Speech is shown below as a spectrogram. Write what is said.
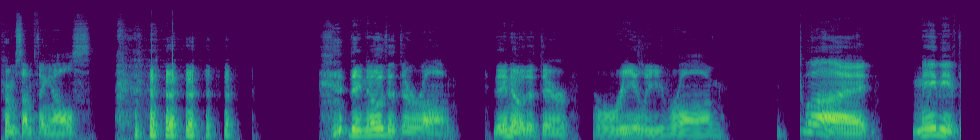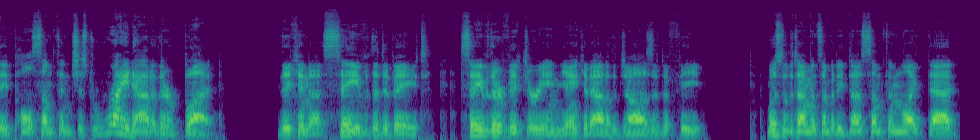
from something else. they know that they're wrong. They know that they're really wrong. But maybe if they pull something just right out of their butt, they can uh, save the debate, save their victory, and yank it out of the jaws of defeat. Most of the time, when somebody does something like that,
